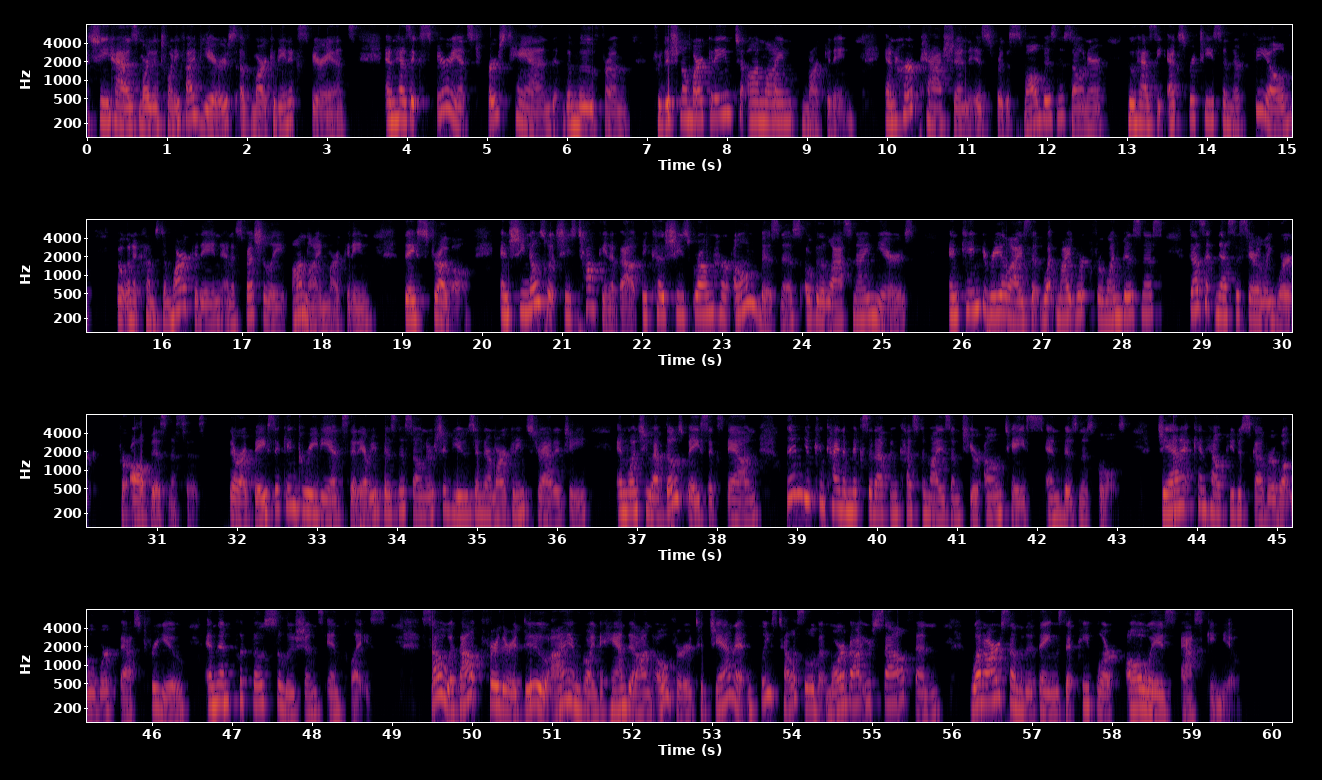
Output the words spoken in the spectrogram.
She has more than 25 years of marketing experience and has experienced firsthand the move from traditional marketing to online marketing. And her passion is for the small business owner who has the expertise in their field, but when it comes to marketing and especially online marketing, they struggle. And she knows what she's talking about because she's grown her own business over the last nine years and came to realize that what might work for one business doesn't necessarily work for all businesses. There are basic ingredients that every business owner should use in their marketing strategy. And once you have those basics down, then you can kind of mix it up and customize them to your own tastes and business goals. Janet can help you discover what will work best for you and then put those solutions in place. So without further ado, I am going to hand it on over to Janet and please tell us a little bit more about yourself and what are some of the things that people are always asking you.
